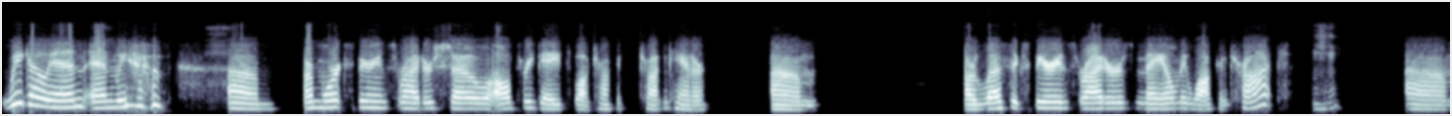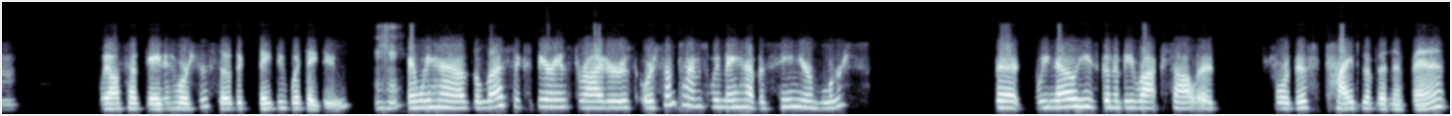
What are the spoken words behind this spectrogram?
we go in, and we have um, our more experienced riders show all three gaits: walk, trot, trot and canter. Um, our less experienced riders may only walk and trot. Mhm. Um, we also have gaited horses, so that they do what they do. Mhm. And we have the less experienced riders, or sometimes we may have a senior horse that we know he's going to be rock solid for this type of an event.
